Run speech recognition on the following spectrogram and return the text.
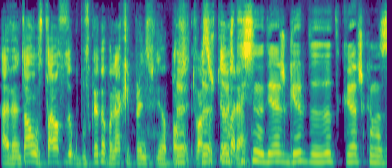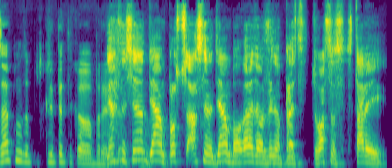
А евентуално старото да го подкрепя по някакви принципни въпроси. Това също е Тоест, ти вариант. се надяваш ГЕРБ да дадат крачка назад, но да подкрепят такова правителство. Аз не се надявам, просто аз се надявам България да върви напред. Това с стари,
